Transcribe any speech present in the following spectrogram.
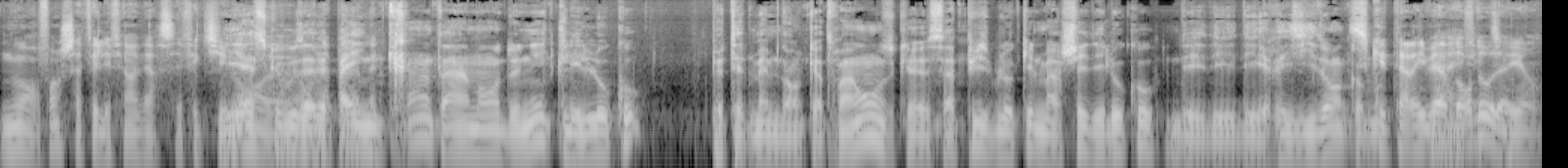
nous, en revanche, ça fait l'effet inverse, effectivement. Et est-ce que vous n'avez pas une crainte à un moment donné que les locaux peut-être même dans le 91, que ça puisse bloquer le marché des locaux, des, des, résidents. Comme... Ce qui est arrivé à Bordeaux d'ailleurs.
